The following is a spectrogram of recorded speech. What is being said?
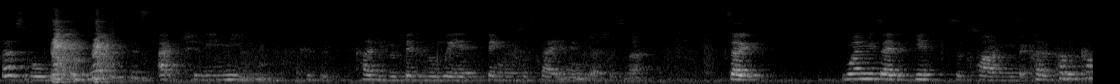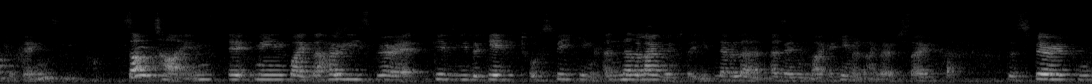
First of all, what does this actually mean? Because it's kind of a bit of a weird thing to say in English, isn't it? So, when we say the gifts of tongues, it kind of covers a couple of things. Sometimes it means like the Holy Spirit gives you the gift of speaking another language that you've never learned, as in like a human language. So the Spirit will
